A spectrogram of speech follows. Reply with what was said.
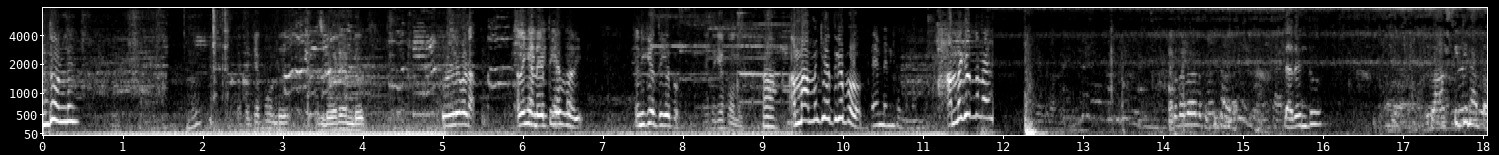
എന്തോ ഉള്ളു? ഏത്തക്കപ്പുണ്ട് ഉള്ളിവട. ഉണ്ട് ഉള്ളിവട അല്ലെങ്കിൽ മതി. എനിക്ക് എത്തിക്കപ്പോ ആ അമ്മ അമ്മയ്ക്ക് എത്തിക്കപ്പോ അമ്മക്കൊന്നും വേണ്ട അതെന്തോ? പ്ലാസ്റ്റിക്കിനകത്തോ?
